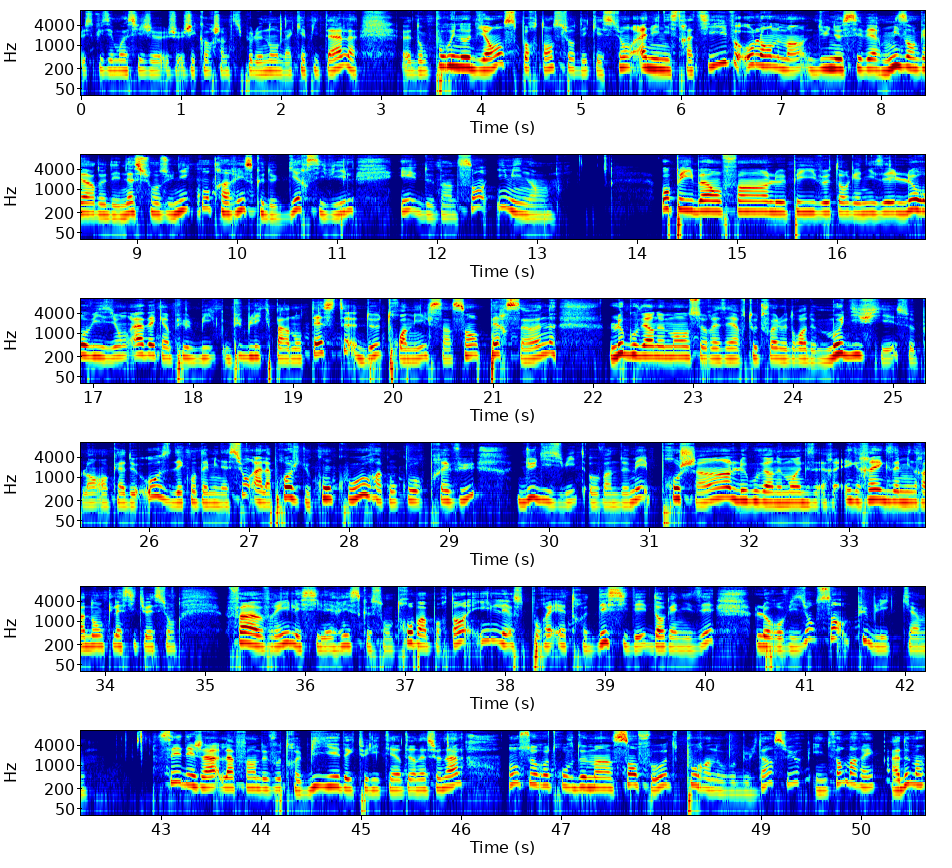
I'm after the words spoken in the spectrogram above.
excusez-moi si j'écorche un petit peu le nom de la capitale. Euh, donc pour une audience portant sur des questions administratives au lendemain d'une sévère mise en garde des Nations Unies contre un risque de guerre civile et de bain de sang imminent. Aux Pays-Bas, enfin, le pays veut organiser l'Eurovision avec un public, public pardon, test de 3500 personnes. Le gouvernement se réserve toutefois le droit de modifier ce plan en cas de hausse des contaminations à l'approche du concours, un concours prévu du 18 au 22 mai prochain. Le gouvernement réexaminera donc la situation fin avril et si les risques sont trop importants, il pourrait être décidé d'organiser l'Eurovision sans public. C'est déjà la fin de votre billet d'actualité internationale. On se retrouve demain sans faute pour un nouveau bulletin sur Informare. À demain.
